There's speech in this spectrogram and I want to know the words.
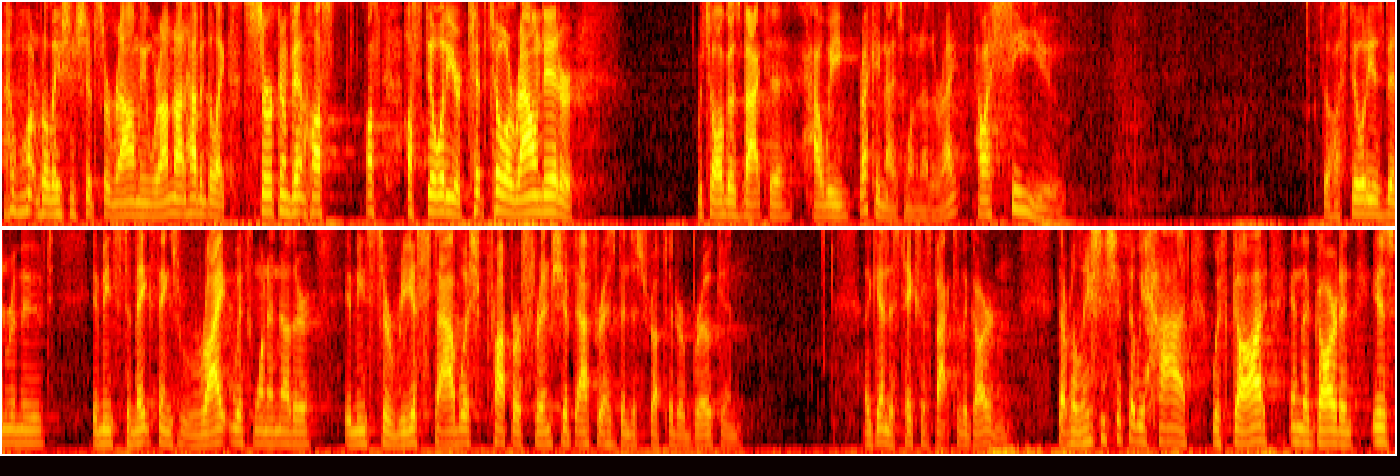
I want relationships around me where I'm not having to like circumvent host, host, hostility or tiptoe around it or which all goes back to how we recognize one another, right? How I see you. So hostility has been removed. It means to make things right with one another. It means to reestablish proper friendship after it has been disrupted or broken. Again, this takes us back to the garden. That relationship that we had with God in the garden is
